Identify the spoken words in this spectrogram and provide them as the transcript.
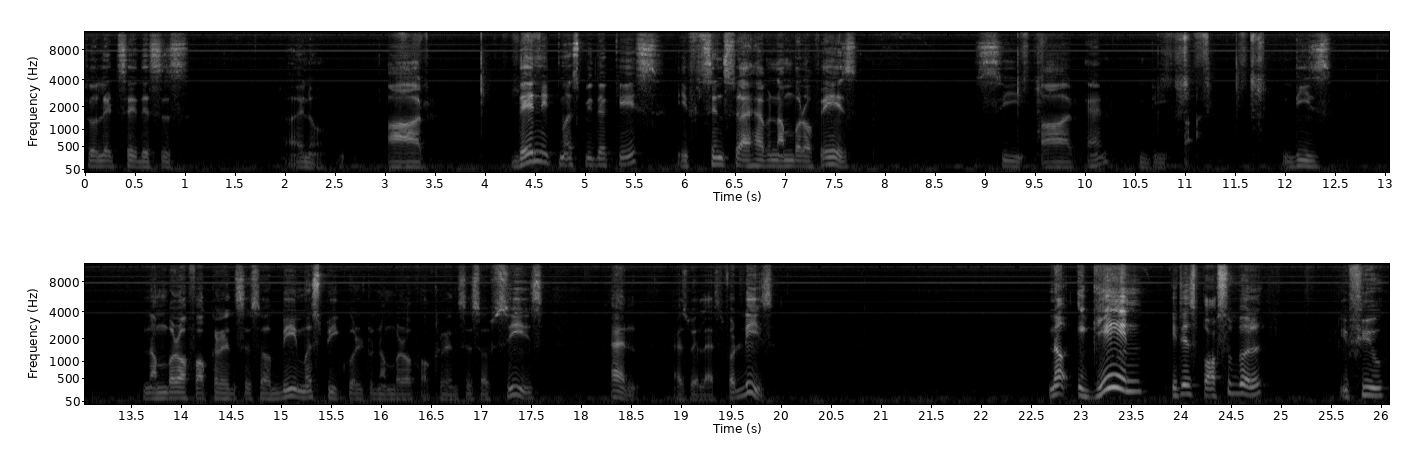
So, let us say this is I know R then it must be the case if since I have a number of A's C R and D R. These number of occurrences of B must be equal to number of occurrences of C's and as well as for D's. Now, again it is possible if you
